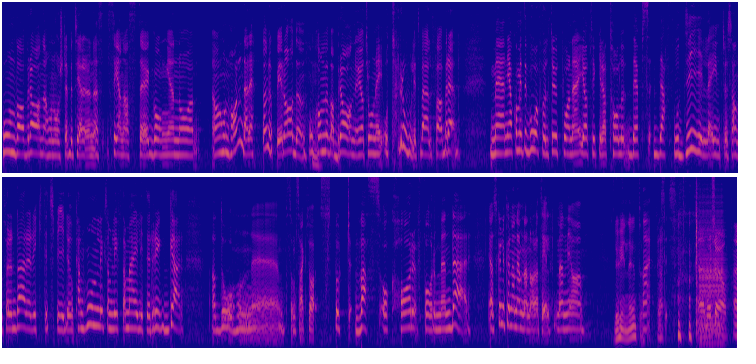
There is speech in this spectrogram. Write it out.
Hon var bra när hon årsdebuterade den senaste gången. Och, ja, hon har den där ettan uppe i raden. Hon kommer vara bra nu. Jag tror hon är otroligt väl förberedd. Men jag kommer inte gå fullt ut på henne. Jag tycker att 12 Defs Daffodil är intressant, för den där är riktigt speedig. Och kan hon liksom lyfta med i lite ryggar, ja, då hon eh, som sagt var spurtvass och har formen där. Jag skulle kunna nämna några till, men jag... Du hinner inte. Nej, precis. Eh, Då kör jag.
